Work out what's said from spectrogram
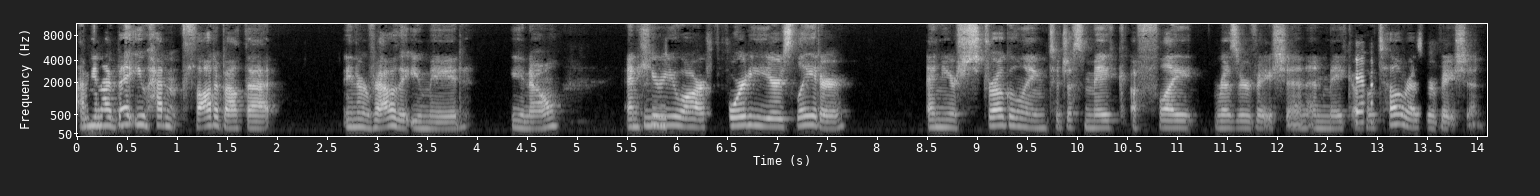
I mean, I bet you hadn't thought about that inner vow that you made, you know? And here Mm. you are 40 years later, and you're struggling to just make a flight reservation and make a Yeah. hotel reservation.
